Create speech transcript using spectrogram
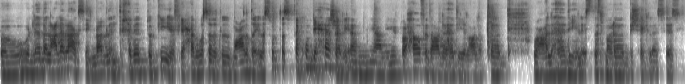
ولا بل على العكس يعني بعد الانتخابات التركية في حال وصلت المعارضة إلى السلطة ستكون بحاجة لأن يعني تحافظ على هذه العلاقات وعلى هذه الاستثمارات بشكل أساسي.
